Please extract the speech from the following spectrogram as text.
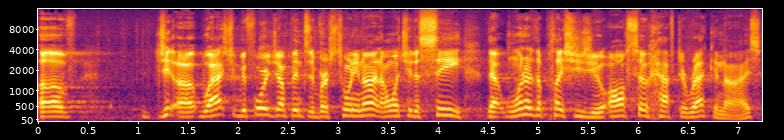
of uh, well, actually, before we jump into verse 29, I want you to see that one of the places you also have to recognize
